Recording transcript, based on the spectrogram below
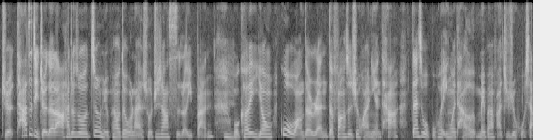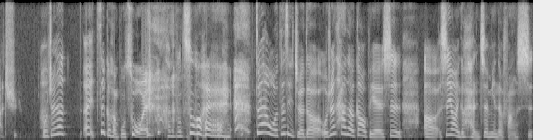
觉他自己觉得啦，他就说这个女朋友对我来说就像死了一般，我可以用过往的人的方式去怀念她，但是我不会因为她而没办法继续活下去。我觉得哎，这个很不错哎，很不错哎。对啊，我自己觉得，我觉得他的告别是呃是用一个很正面的方式。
